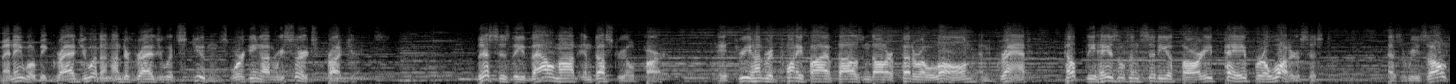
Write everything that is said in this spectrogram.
Many will be graduate and undergraduate students working on research projects. This is the Valmont Industrial Park, a $325,000 federal loan and grant helped the Hazleton City Authority pay for a water system. As a result,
